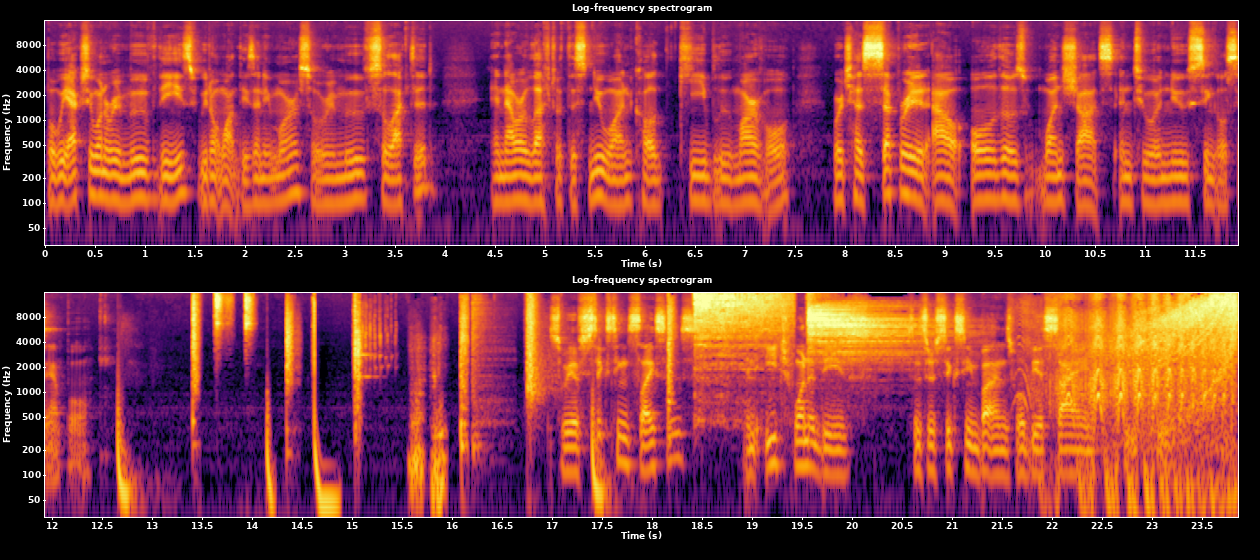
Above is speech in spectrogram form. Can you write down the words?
but we actually want to remove these. We don't want these anymore, so remove selected. And now we're left with this new one called Key Blue Marvel, which has separated out all of those one shots into a new single sample. So we have 16 slices, and each one of these, since there's 16 buttons, will be assigned to each key.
